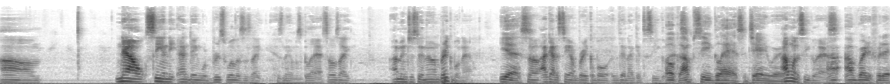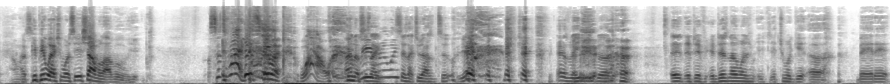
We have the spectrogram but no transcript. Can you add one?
Um, now seeing the ending where Bruce Willis is like his name was Glass, I was like, I'm interested in Unbreakable now. Yeah, so I got to see Unbreakable, and then I get to see Glass. Okay, I'm seeing Glass in January. I want to see Glass. I, am ready for that. Uh, people actually want to see a Shyamalan movie. Yeah. Since when? Like, wow. I know, since like, really? since like 2002. Yeah. That's what he uh, if, if, if, there's another one that you want to get uh, bad at,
